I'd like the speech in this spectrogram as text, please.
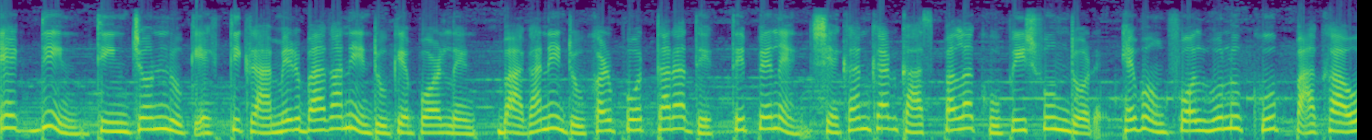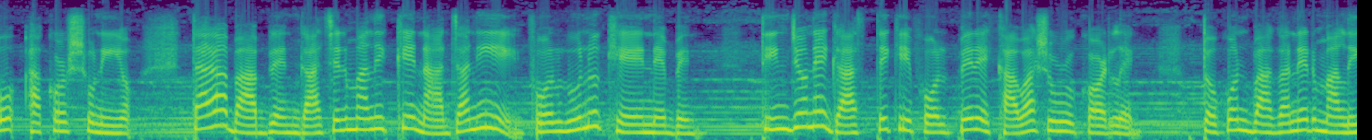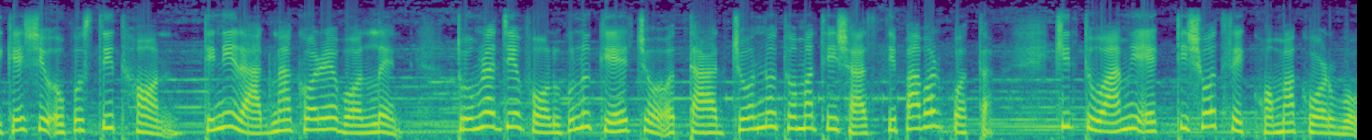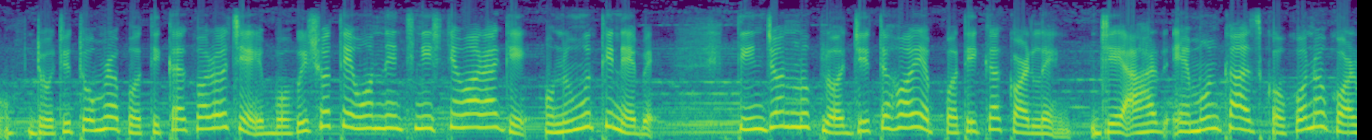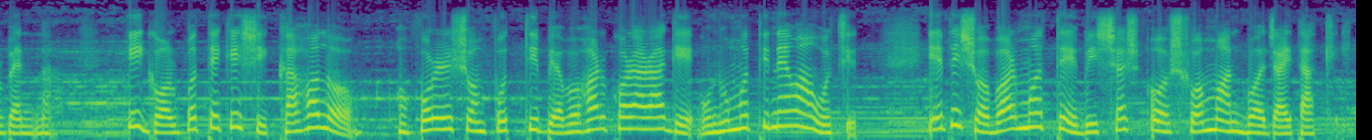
একদিন তিনজন লোক একটি গ্রামের বাগানে ঢুকে পড়লেন। বাগানে ঢুকার পর তারা দেখতে পেলেন, সেখানকার গাছপালা খুবই সুন্দর এবং ফলগুলো খুব পাকা ও আকর্ষণীয়। তারা ভাবলেন, গাছের মালিককে না জানিয়ে ফলগুলো খেয়ে নেবেন। তিনজনে গাছ থেকে ফল পেরে খাওয়া শুরু করলেন। তখন বাগানের মালিক এসে উপস্থিত হন। তিনি রাগ না করে বললেন, তোমরা যে ফলগুলো খেয়েছ, তার জন্য তোমাকে শাস্তি পাওয়ার কথা। কিন্তু আমি একটি সূত্রে ক্ষমা করব। যদি তোমরা প্রতিজ্ঞা করো যে ভবিষ্যতে অন্য জিনিস নেওয়ার আগে অনুমতি নেবে। তিনজন লোক লজ্জিত হয়ে প্রতিজ্ঞা করলেন যে আর এমন কাজ কখনো করবেন না। এই গল্প থেকে শিক্ষা হলো অপরের সম্পত্তি ব্যবহার করার আগে অনুমতি নেওয়া উচিত। এতে সবার মধ্যে বিশ্বাস ও সম্মান বজায় থাকে।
